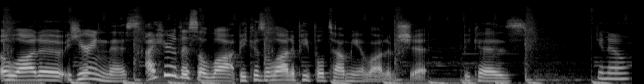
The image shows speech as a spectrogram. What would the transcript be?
a lot of hearing this. I hear this a lot because a lot of people tell me a lot of shit because you know,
